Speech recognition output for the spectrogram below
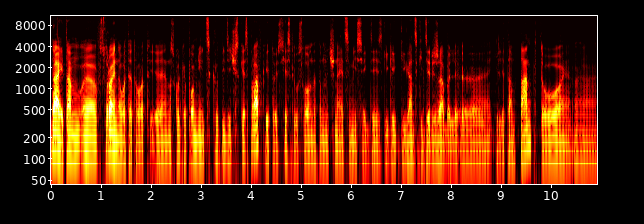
Да, и там э, встроена вот эта вот, э, насколько я помню, энциклопедическая справка. И то есть, если условно там начинается миссия, где есть гиг- гигантский дирижабль э, или там танк, то э,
